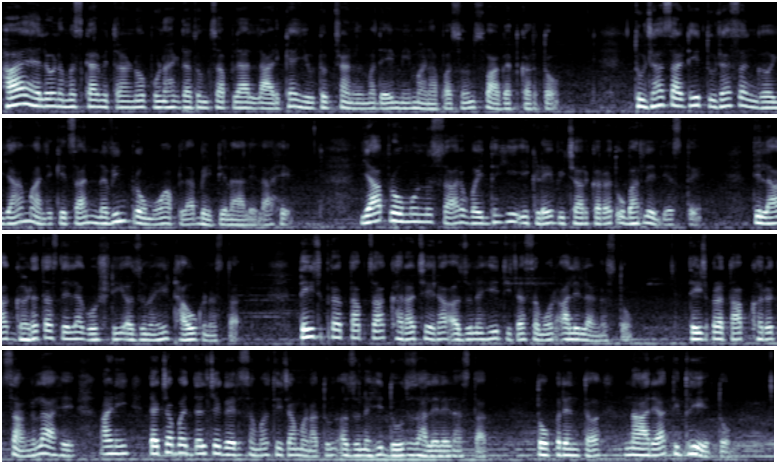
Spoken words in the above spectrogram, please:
Hi hello नमस्कार मित्रांनो. पुन्हा एकदा तुमचं आपल्या लाडक्या यूट्यूब चॅनलमध्ये मी मनापासून स्वागत करतो. तुझ्यासाठी तुझ्या संघ या मालिकेचा नवीन प्रोमो आपल्या भेटीला आलेला आहे. या प्रोमोनुसार वैद्य ही इकडे विचार करत उभारलेली असते. तिला घडत असलेल्या गोष्टी अजूनही ठाऊक नसतात. तेज प्रतापचा खरा चेहरा अजूनही तिच्यासमोर आलेला नसतो. तेजप्रताप खरंच चांगला आहे आणि त्याच्याबद्दलचे गैरसमज तिच्या मनातून अजूनही दूर झालेले नसतात. तोपर्यंत नाऱ्या तिथे येतो.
